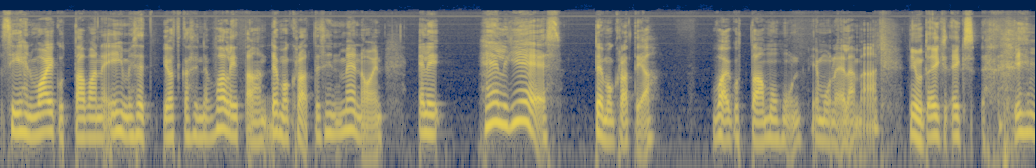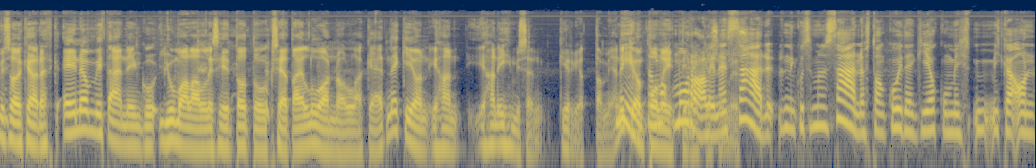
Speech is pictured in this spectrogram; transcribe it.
siihen vaikuttaa vain ne ihmiset, jotka sinne valitaan demokraattisin menoin. Eli hell yes, demokratia vaikuttaa muhun ja mun elämään. Niin, mutta eikö, eikö ihmisoikeudet, ei ne ole mitään niin kuin jumalallisia totuuksia tai luonnonlakeja, että nekin on ihan, ihan ihmisen kirjoittamia, nekin niin, on poliittinen moraalinen säädö, niin kuin semmoinen säännöstö on kuitenkin joku, mikä on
